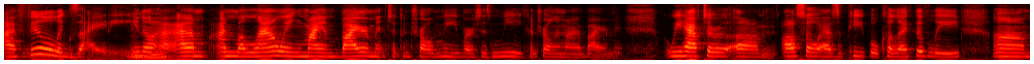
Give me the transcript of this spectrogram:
I feel anxiety. You know, Mhm. I, I'm I'm allowing my environment to control me versus me controlling my environment. We have to um, also, as a people, collectively um,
